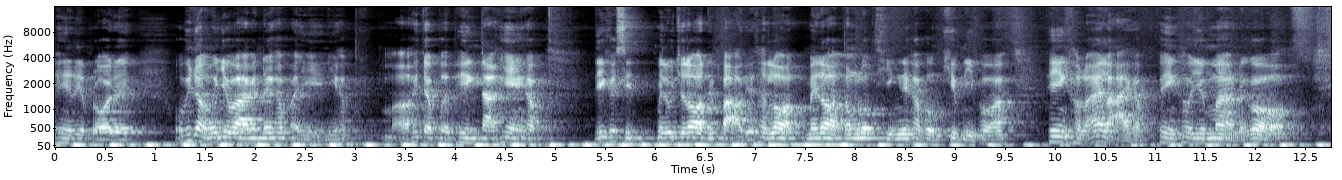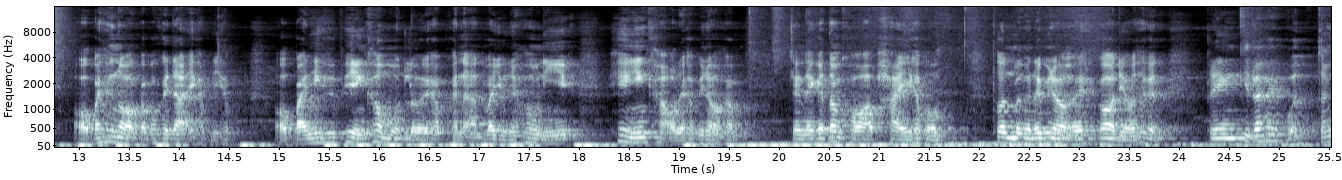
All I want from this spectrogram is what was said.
ให้เรียบร้อยเลยโอ้พี่น้องก็อย่าว่ากันนะครับไอ้นี่ครับเอาให้เจะเปิดเพลงดังแห้งครับนี่คือสิทธิ์ไม่รู้จะรอดหรือเปล่าเดี๋ยวถ้ารอดไม่รอดต้องลบทิ้งนะครับ ผมคลิปนี้เพราะว่าเพลงเขาหลายหลายๆครับ เพลงเข้าเยอะมากแล้วก็ออกไปข้างนอกก็ไม่ค่อยได้ครับนี่ครับ ออกไปนี่คือเพลงเข้าหมดเลยครับ ขนาดว่าอยู่ในห้องนี้ เพลงยิ่งเข่าเลยครับพี่น้องครับจังใดก็ต้องขออภัยครับผม ทนมือกันด้วยพี่น้องเอ้ยก็เดี๋ยวถ้าเกิดเพลงคิดว่าให้ปวดทั้ง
